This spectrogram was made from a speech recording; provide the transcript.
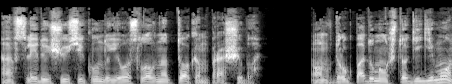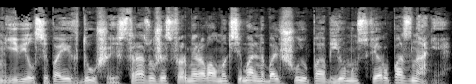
а в следующую секунду его словно током прошибло. Он вдруг подумал, что гегемон явился по их душе и сразу же сформировал максимально большую по объему сферу познания.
